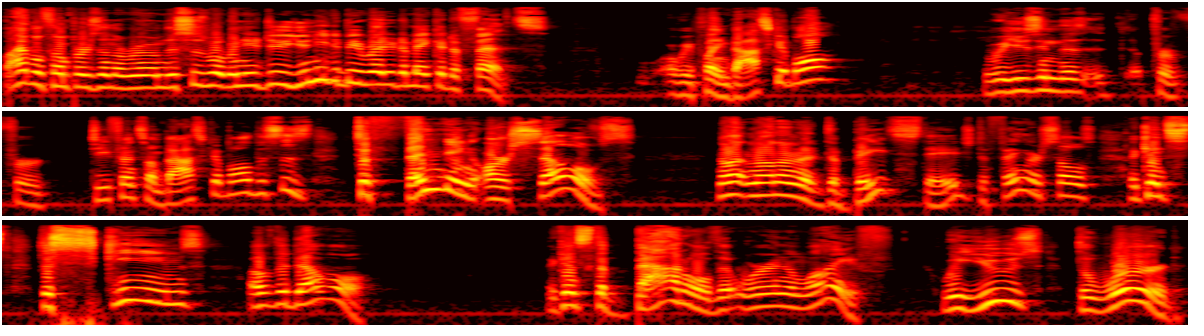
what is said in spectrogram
Bible thumpers in the room, this is what we need to do. You need to be ready to make a defense. Are we playing basketball? Are we using this uh, for, for defense on basketball. This is defending ourselves, not, not on a debate stage, defending ourselves against the schemes of the devil, against the battle that we're in in life. We use the word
